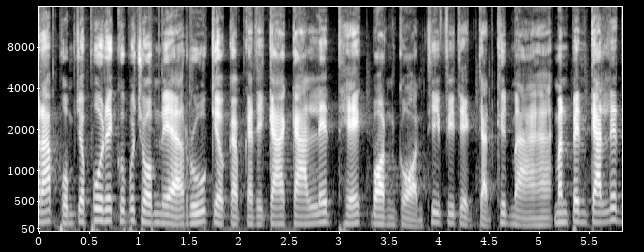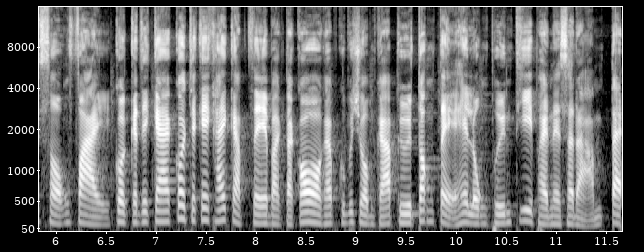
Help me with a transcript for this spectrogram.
ครับ ผมจะพูดให้คุณผู้ชมเนี่ยรู้เกี่ยวกับกติกาการเล่นเทคบอลก่อนที่ฟีเทคจัดขึ้นมาฮะมันเป็นการเล่น2ฝ่ายกฎกติกาก็จะคล้ายๆกับเซบักตะก้อครับคุณผู้ชมครับคือต้องเตะให้ลงพื้นทที่ภายในสนาม แต่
